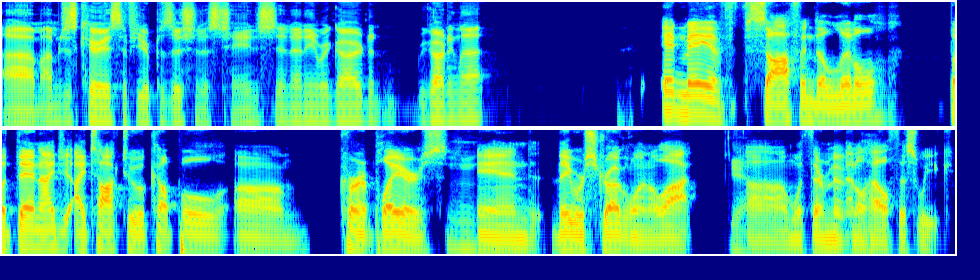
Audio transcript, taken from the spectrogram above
um, I'm just curious if your position has changed in any regard regarding that. It may have softened a little, but then I, I talked to a couple um, current players mm-hmm. and they were struggling a lot yeah. um, with their mental health this week.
